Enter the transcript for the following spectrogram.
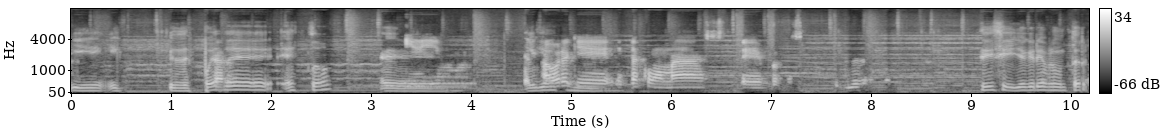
y, después de esto... Eh, ahora que estás como más... sí, sí, yo quería preguntar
